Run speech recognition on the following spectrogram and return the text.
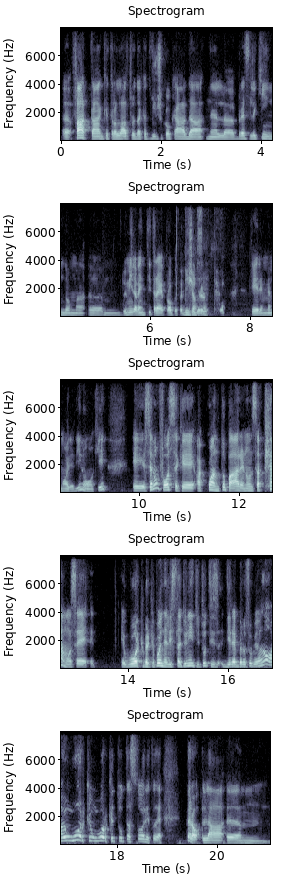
eh, fatta anche tra l'altro da Kazuchi Kokada nel Wrestle Kingdom eh, 2023, proprio per 17. che era in memoria di Inoki, e se non fosse che a quanto pare non sappiamo se è work, perché poi negli Stati Uniti tutti direbbero subito no, è un work, è un work, è tutta storia, però la... Um,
